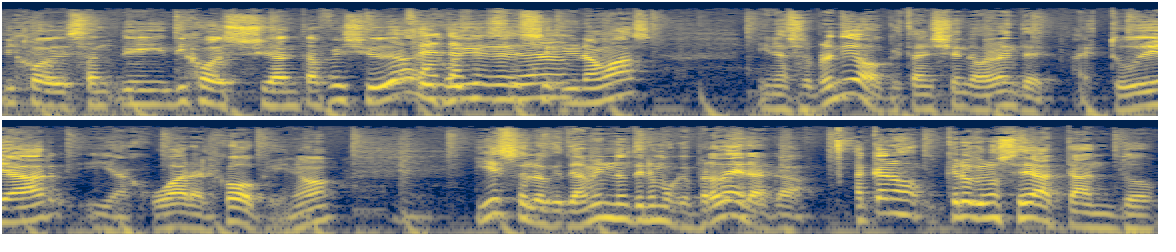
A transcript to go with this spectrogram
dijo, de San- dijo de Santa Fe Ciudad, Santa dijo Fe Ciudad. y una más. Y nos sorprendió que están yendo, obviamente, a estudiar y a jugar al hockey, ¿no? Y eso es lo que también no tenemos que perder acá. Acá no, creo que no se da tanto.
